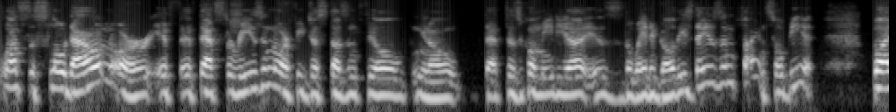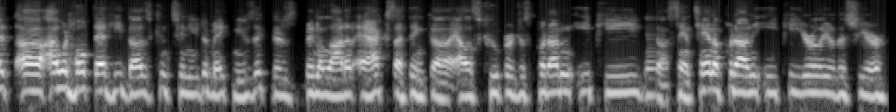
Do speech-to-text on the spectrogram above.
wants to slow down or if if that's the reason or if he just doesn't feel you know that physical media is the way to go these days then fine so be it but uh, I would hope that he does continue to make music. There's been a lot of acts. I think uh, Alice Cooper just put out an EP. You know, Santana put out an EP earlier this year.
